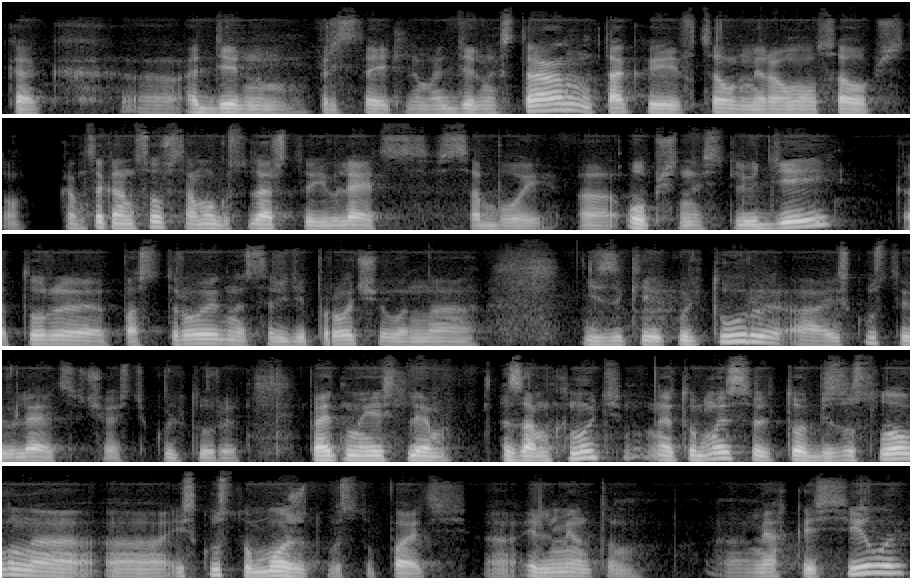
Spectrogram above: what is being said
как э, отдельным представителям отдельных стран, так и в целом мировому сообществу. В конце концов, само государство является собой э, общность людей, которая построена, среди прочего, на языке и культуры, а искусство является частью культуры. Поэтому, если замкнуть эту мысль, то, безусловно, искусство может выступать элементом мягкой силы.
